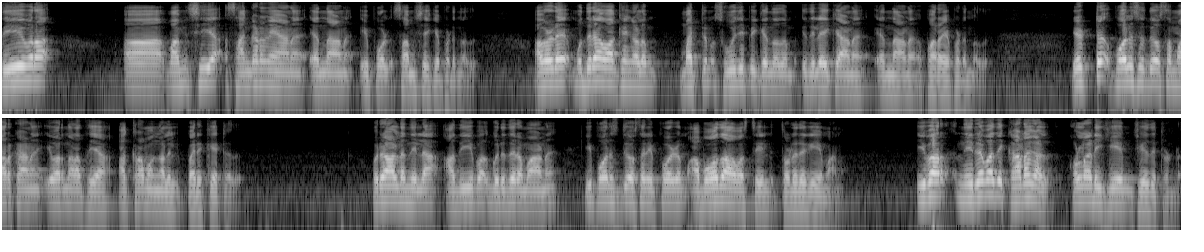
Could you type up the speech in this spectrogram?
തീവ്ര വംശീയ സംഘടനയാണ് എന്നാണ് ഇപ്പോൾ സംശയിക്കപ്പെടുന്നത്. അവരുടെ മുദ്രാവാക്യങ്ങളും മറ്റും സൂചിപ്പിക്കുന്നതും ഇതിലേക്കാണ് എന്നാണ് പറയപ്പെടുന്നത്. എട്ട് പോലീസ് ഉദ്യോഗസ്ഥന്മാർക്കാണ് ഇവർ നടത്തിയ അക്രമങ്ങളിൽ പരിക്കേറ്റത്. ഒരാളുടെ നില അതീവ ഗുരുതരമാണ്. ഈ പോലീസ് ഉദ്യോഗസ്ഥൻ ഇപ്പോഴും അബോധാവസ്ഥയിൽ തുടരുകയുമാണ്. ഇവർ നിരവധി കടകൾ കൊള്ളടിക്കുകയും ചെയ്തിട്ടുണ്ട്.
